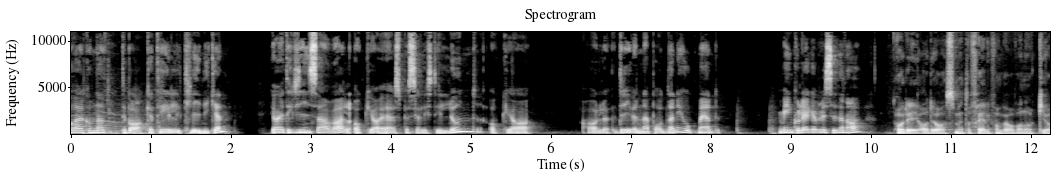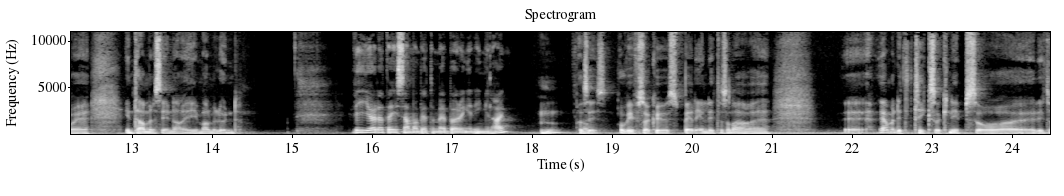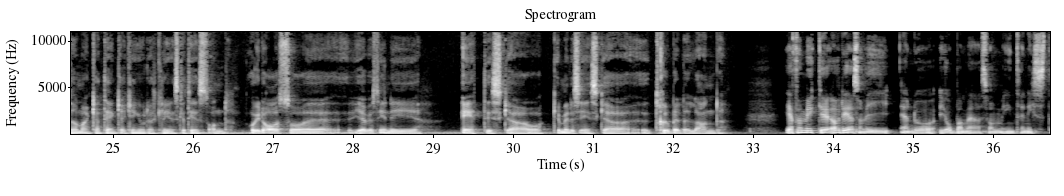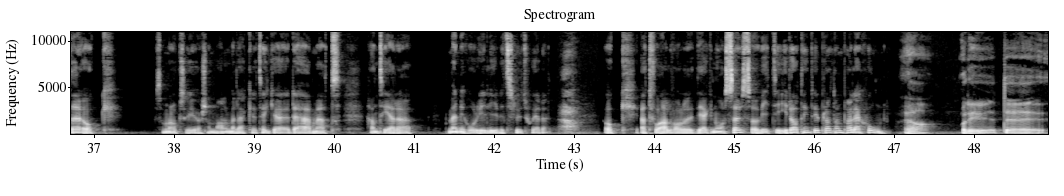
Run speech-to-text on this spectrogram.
och välkomna tillbaka till kliniken. Jag heter Kristin Savall och jag är specialist i Lund och jag har, driver den här podden ihop med min kollega vid sidan av. Och det är jag då som heter Fredrik von Wåvern och jag är internmedicinare i Malmö-Lund. Vi gör detta i samarbete med Böringer Ingelheim. Mm, precis. Och vi försöker ju spela in lite sådana här eh, ja, men lite tricks och knips och eh, lite hur man kan tänka kring olika kliniska tillstånd. Och idag så eh, ger vi oss in i etiska och medicinska trubbelland. Ja, för mycket av det som vi ändå jobbar med som internister och som man också gör som allmänläkare, tänker jag det här med att hantera människor i livets slutskede. Ja. Och att få allvarliga diagnoser. Så vi, idag tänkte vi prata om palliation. Ja, och det är ju ett... Eh,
